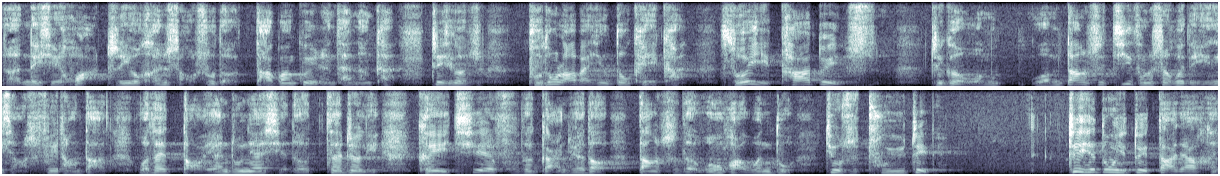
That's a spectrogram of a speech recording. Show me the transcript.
呃那些画，只有很少数的达官贵人才能看，这些个。普通老百姓都可以看，所以它对是这个我们我们当时基层社会的影响是非常大的。我在导言中间写的，在这里可以切肤的感觉到当时的文化温度，就是出于这点。这些东西对大家很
